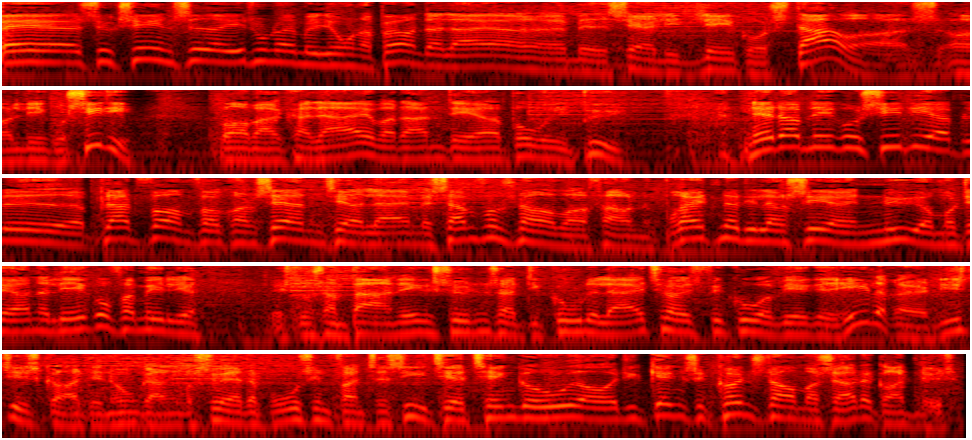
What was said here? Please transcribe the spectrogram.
Bag succesen sidder 100 millioner børn, der leger med særligt Lego Star Wars og Lego City, hvor man kan lege, hvordan det er at bo i en by. Netop Lego City er blevet platform for koncernen til at lege med samfundsnormer og fagne bredt, når de lancerer en ny og moderne Lego-familie. Hvis du som barn ikke synes, at de gule legetøjsfigurer virkede helt realistiske, og det nogle gange var svært at bruge sin fantasi til at tænke ud over de gængse kunstnormer, så er det godt nyt.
